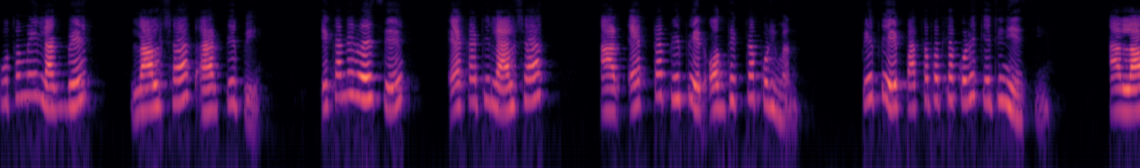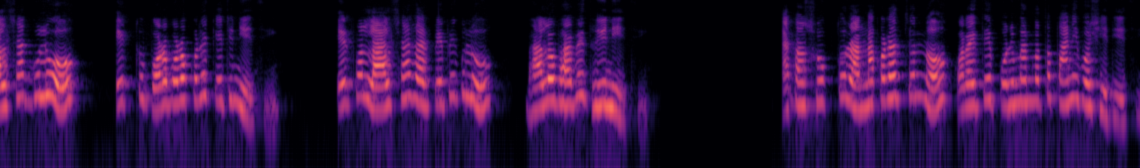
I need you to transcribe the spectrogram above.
প্রথমেই লাগবে লাল শাক আর পেঁপে। এখানে রয়েছে এক আটি লাল শাক আর একটা পেঁপের অর্ধেকটা পরিমাণ। পেঁপে পাতলা পাতলা করে কেটে নিয়েছি আর লাল শাকগুলোও একটু বড় বড় করে কেটে নিয়েছি। এরপর লাল শাক আর পেঁপেগুলো ভালোভাবে ধুয়ে নিয়েছি। এখন শুক্তো রান্না করার জন্য কড়াইতে পরিমাণ মতো পানি বসিয়ে দিয়েছি।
